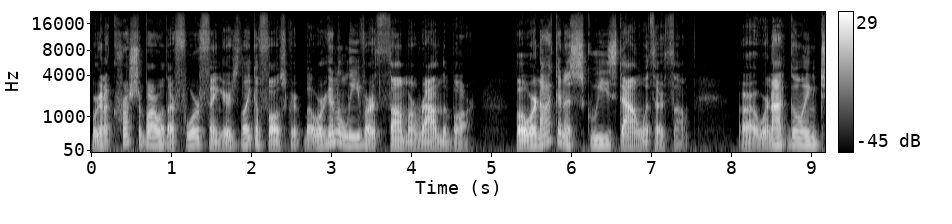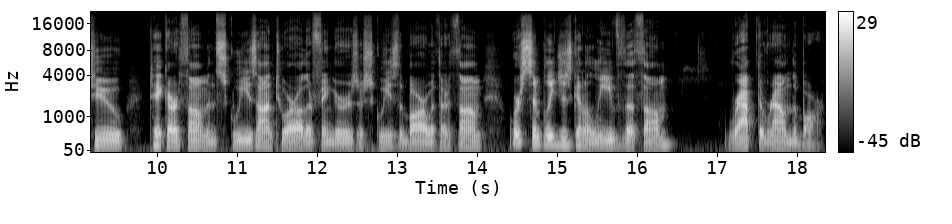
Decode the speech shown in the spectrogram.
We're going to crush the bar with our four fingers like a false grip, but we're going to leave our thumb around the bar. But we're not going to squeeze down with our thumb. All right, we're not going to take our thumb and squeeze onto our other fingers or squeeze the bar with our thumb. We're simply just going to leave the thumb wrapped around the bar.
